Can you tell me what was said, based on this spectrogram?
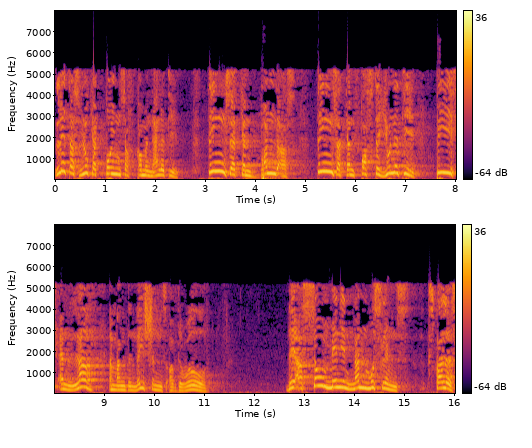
let us look at points of commonality. Things that can bond us. Things that can foster unity peace, and love among the nations of the world. There are so many non-Muslims, scholars,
